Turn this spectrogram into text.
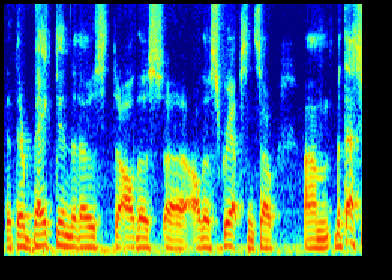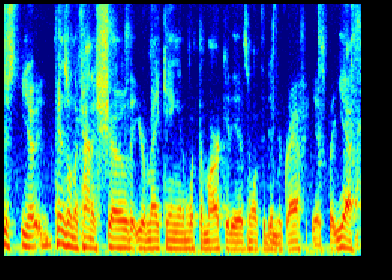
that they're baked into those to all those uh, all those scripts. And so um, but that's just, you know, it depends on the kind of show that you're making and what the market is and what the demographic is. But yeah,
